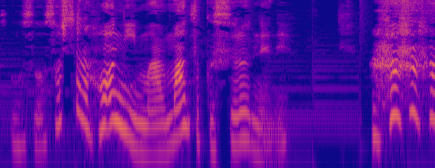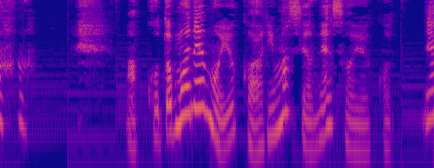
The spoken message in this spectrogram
そうそう。そしたら本人も満足するんでね。ははは。まあ子供でもよくありますよね、そういうこと。ね。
